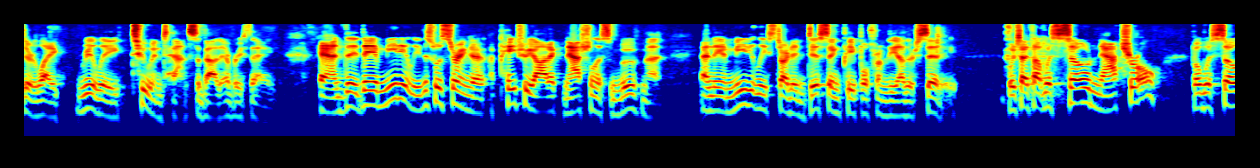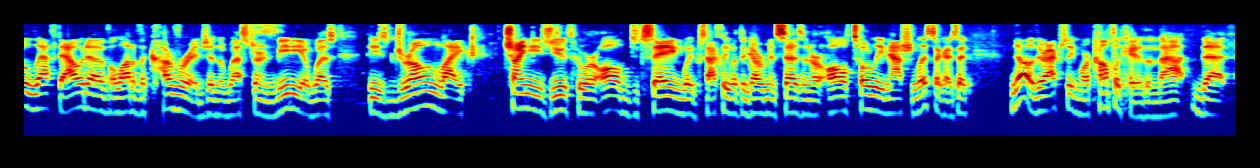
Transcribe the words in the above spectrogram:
they're like really too intense about everything." And they, they immediately, this was during a, a patriotic nationalist movement, and they immediately started dissing people from the other city, which I thought was so natural, but was so left out of a lot of the coverage in the Western media was these drone-like Chinese youth who are all saying exactly what the government says and are all totally nationalistic. I said, no, they're actually more complicated than that, that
